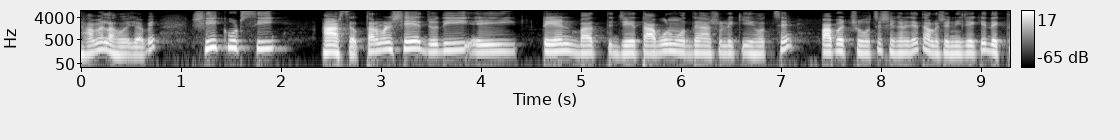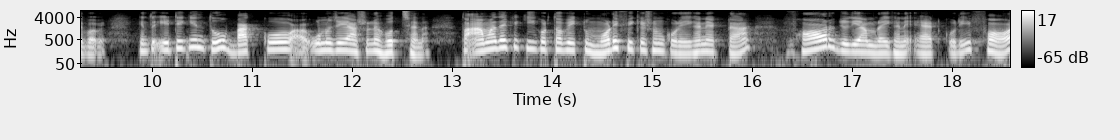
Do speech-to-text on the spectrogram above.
ঝামেলা হয়ে যাবে। সি কুড সি হার সেলফ তার মানে সে যদি এই টেন্ট বা যে তাঁবুর মধ্যে আসলে কি হচ্ছে পাপের শো হচ্ছে, সেখানে যায়, তাহলে সে নিজেকে দেখতে পাবে। কিন্তু এটি কিন্তু বাক্য অনুযায়ী আসলে হচ্ছে না। তো আমাদেরকে কি করতে হবে? একটু মডিফিকেশন করে এখানে একটা ফর যদি আমরা এখানে অ্যাড করি ফর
